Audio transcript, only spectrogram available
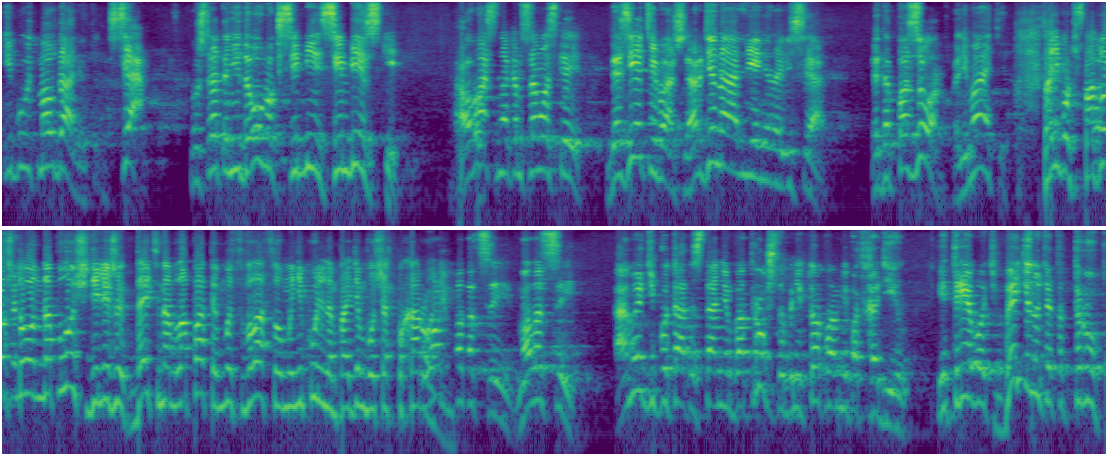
и будет Молдавия. Вся. Потому что это недоумок симбирский. А у вас на комсомольской газете вашей ордена Ленина висят. Это позор, понимаете? Владимир Борисович, позор, что он на площади лежит. Дайте нам лопаты, мы с Власовым и Никулиным пойдем его сейчас похороним. Вот молодцы, молодцы. А мы, депутаты, станем вокруг, чтобы никто к вам не подходил. И требовать выкинуть этот труп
